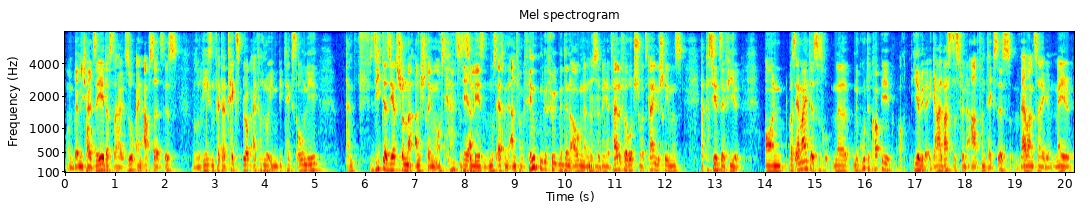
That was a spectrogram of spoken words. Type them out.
Und wenn ich halt sehe, dass da halt so ein Absatz ist, so ein riesenfetter Textblock, einfach nur irgendwie Text-only, dann sieht das jetzt schon nach Anstrengung aus, den also ja. zu lesen. Du musst erstmal den Anfang finden, gefühlt mit den Augen, dann musst mhm. du nicht eine Zeile verrutschen, weil es klein geschrieben ist. Da passiert sehr viel. Und was er meinte, ist, dass eine, eine gute Copy, auch hier wieder, egal was das für eine Art von Text ist, Werbeanzeige, Mail,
